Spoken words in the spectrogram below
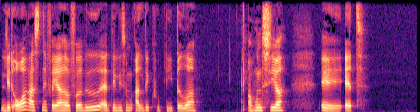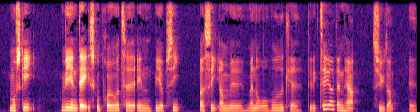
lidt overraskende, for jeg havde fået at vide, at det ligesom aldrig kunne blive bedre. Og hun siger, øh, at måske vi en dag skulle prøve at tage en biopsi og se, om øh, man overhovedet kan detektere den her sygdom øh,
